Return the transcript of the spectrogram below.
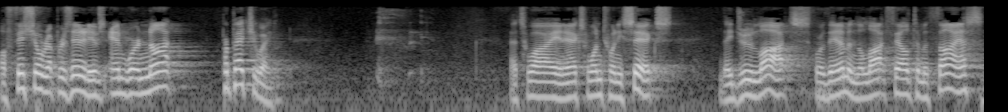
official representatives and were not perpetuated. That's why in Acts 1:26 they drew lots for them and the lot fell to Matthias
